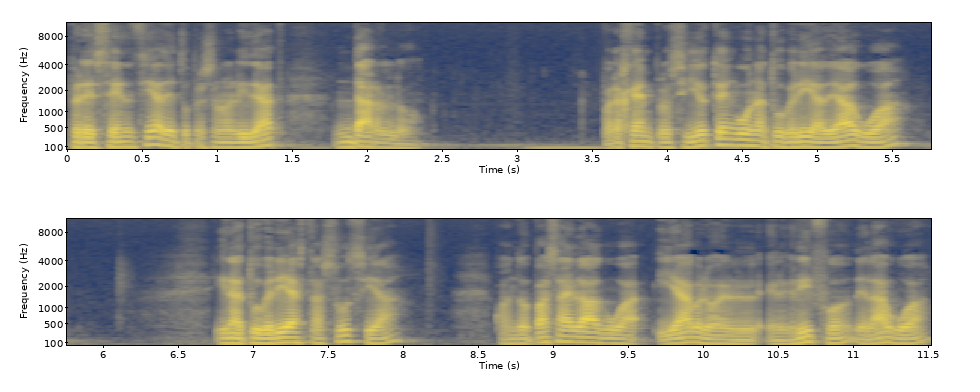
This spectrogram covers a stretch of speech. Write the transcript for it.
presencia, de tu personalidad, darlo. Por ejemplo, si yo tengo una tubería de agua y la tubería está sucia, cuando pasa el agua y abro el, grifo del agua,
